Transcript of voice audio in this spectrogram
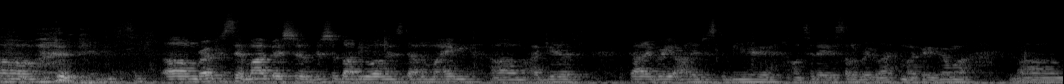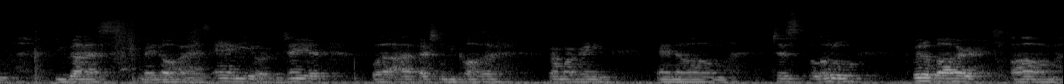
oh, um, um, referencing my bishop, Bishop Bobby Wellens down in Miami. Um, I give God a great honor just to be here on today to celebrate the life of my great grandma. Um, you guys may know her as Annie or Virginia, but I affectionately call her Grandma Granny. And um, just a little bit about her. Um,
